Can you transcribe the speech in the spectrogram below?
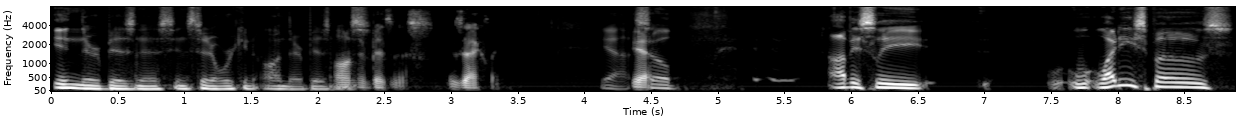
in their business instead of working on their business. on their business. Exactly. Yeah. Yeah. So obviously, why do you suppose?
